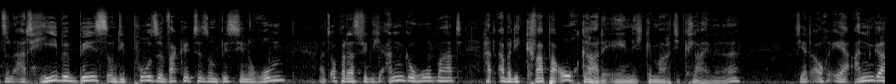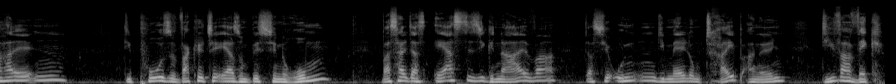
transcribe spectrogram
so eine Art Hebebiss und die Pose wackelte so ein bisschen rum als ob er das wirklich angehoben hat. Hat aber die Quappe auch gerade ähnlich gemacht, die Kleine. Ne? Die hat auch eher angehalten. Die Pose wackelte eher so ein bisschen rum. Was halt das erste Signal war, dass hier unten die Meldung Treibangeln, die war weg.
